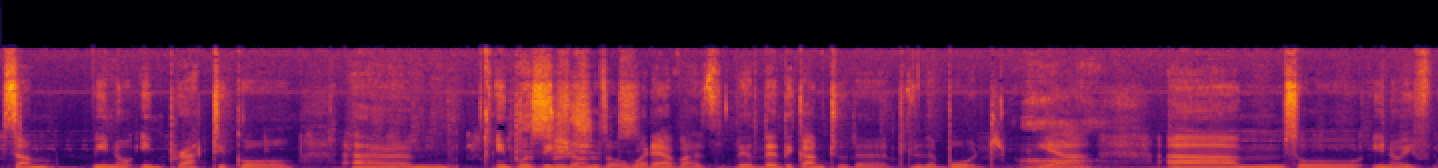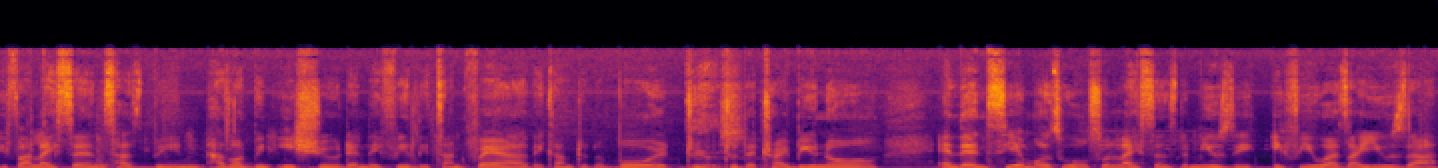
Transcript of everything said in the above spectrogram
some, you know, impractical um, impositions Decisions. or whatever. They, they they come to the to the board. Ah. Yeah. Um, so you know, if, if a license has been has not been issued and they feel it's unfair, they come to the board to, Yes. to the tribunal, and then CMOs who also license the music. If you as a user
